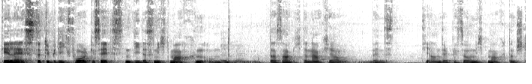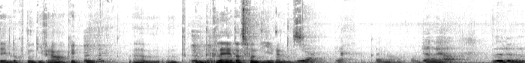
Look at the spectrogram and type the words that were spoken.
gelästert über die Vorgesetzten, die das nicht machen. Und mhm. da sage ich dann auch, ja, wenn es die andere Person nicht macht, dann stell doch du die Frage mhm. ähm, und, und mhm. klär das von dir aus. Ja, ja, genau. Und da wäre würde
